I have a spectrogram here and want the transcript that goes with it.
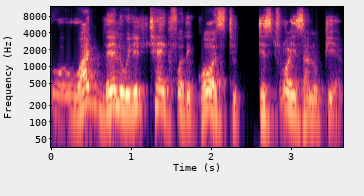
what then will it take for the gods to destroy ZANU PF?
